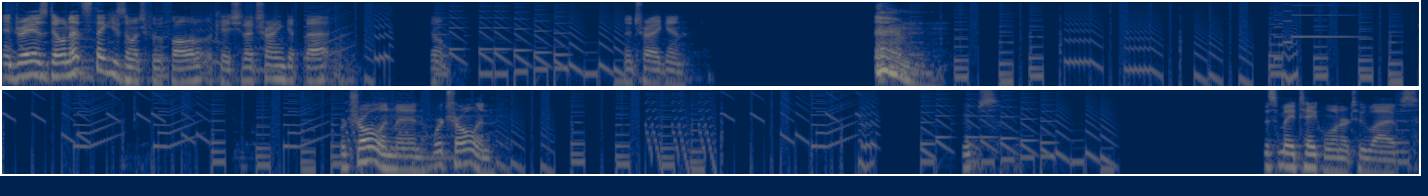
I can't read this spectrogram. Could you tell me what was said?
Andrea's Donuts, thank you so much for the follow. Okay, should I try and get that? No. I'm gonna try again. We're trolling, man. We're trolling. Oops. This may take one or two lives.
